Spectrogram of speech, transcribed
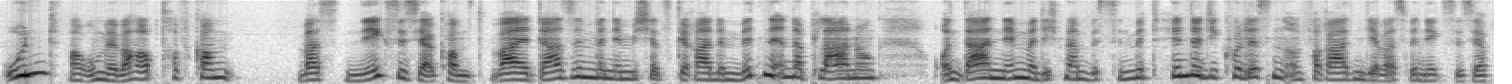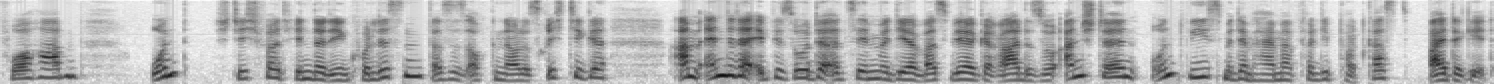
und warum wir überhaupt drauf kommen, was nächstes Jahr kommt, weil da sind wir nämlich jetzt gerade mitten in der Planung und da nehmen wir dich mal ein bisschen mit hinter die Kulissen und verraten dir, was wir nächstes Jahr vorhaben. Und Stichwort hinter den Kulissen, das ist auch genau das Richtige. Am Ende der Episode erzählen wir dir, was wir gerade so anstellen und wie es mit dem Heimatverlieb Podcast weitergeht.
